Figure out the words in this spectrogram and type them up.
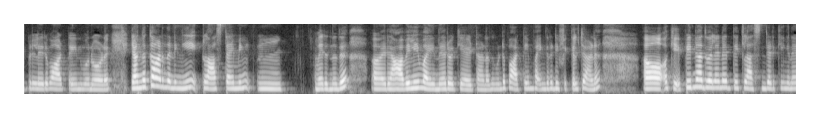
ഈ പിള്ളേർ പാർട്ട് ടൈം പോണോടെ ഞങ്ങൾക്കാണെന്നുണ്ടെങ്കിൽ ക്ലാസ് ടൈമിങ് വരുന്നത് രാവിലെയും വൈകുന്നേരമൊക്കെ ആയിട്ടാണ്. അതുകൊണ്ട് പാർട്ട് ടൈം ഭയങ്കര ഡിഫിക്കൽട്ടാണ് ഓക്കെ. പിന്നെ അതുപോലെ തന്നെ എത്തി ക്ലാസ്സിന്റെ ഇടയ്ക്ക് ഇങ്ങനെ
